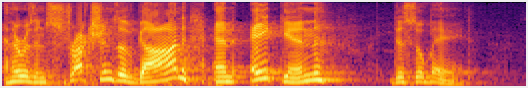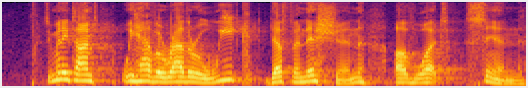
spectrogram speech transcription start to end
And there was instructions of God, and Achan disobeyed. See, many times we have a rather weak definition of what sin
